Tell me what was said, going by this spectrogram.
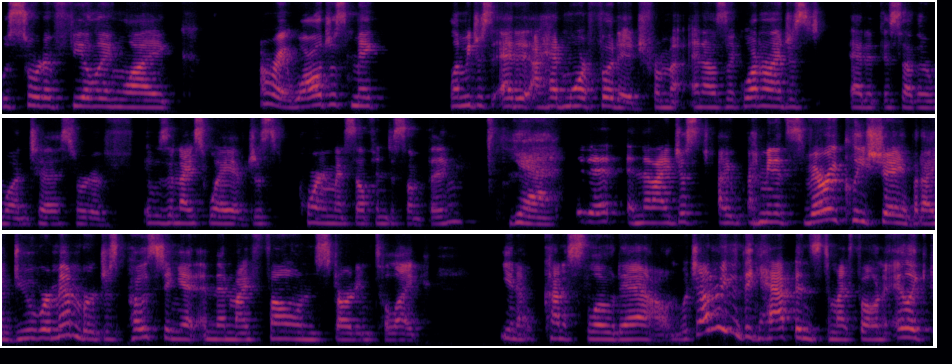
was sort of feeling like, all right, well, I'll just make, let me just edit. I had more footage from, and I was like, why don't I just edit this other one to sort of it was a nice way of just pouring myself into something. Yeah. Did it and then i just I, I mean it's very cliche but i do remember just posting it and then my phone starting to like you know kind of slow down which i don't even think happens to my phone. It, like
